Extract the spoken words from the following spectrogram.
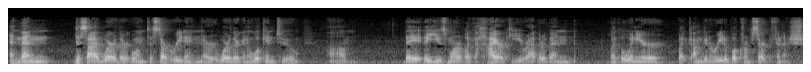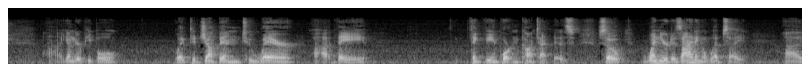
and then decide where they're going to start reading or where they're going to look into. Um, they they use more of like a hierarchy rather than like a linear like I'm going to read a book from start to finish. Uh, younger people like to jump into where uh, they think the important content is. So when you're designing a website, uh,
